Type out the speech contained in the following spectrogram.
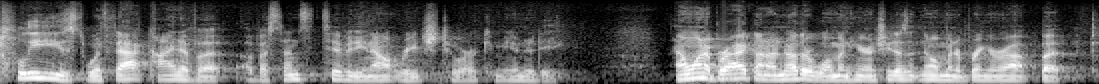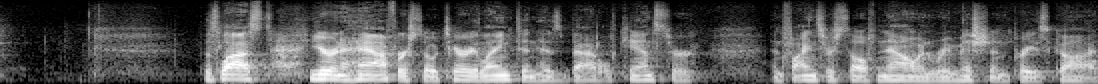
pleased with that kind of a, of a sensitivity and outreach to our community. I want to brag on another woman here, and she doesn't know I'm going to bring her up, but this last year and a half or so, Terry Langton has battled cancer and finds herself now in remission, praise God.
